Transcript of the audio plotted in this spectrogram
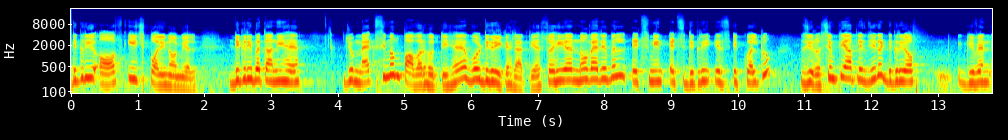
degree of each polynomial degree बतानी है, जो मैक्सिमम पावर होती है, वो डिग्री कहलाती है। So here no variable its mean its degree is equal to zero simply आप लिख दीजिएगा degree of given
